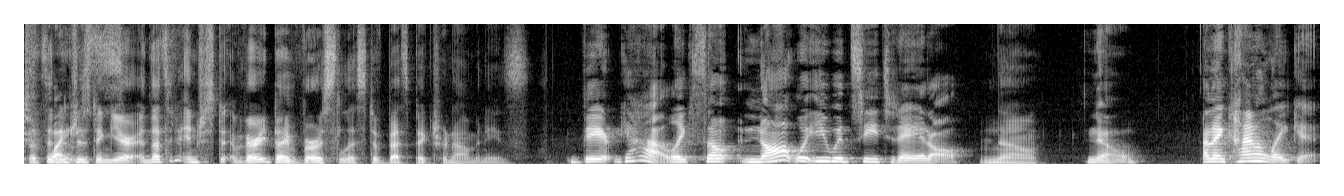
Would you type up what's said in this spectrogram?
that's an interesting year, and that's an interesting, a very diverse list of Best Picture nominees. Very, yeah, like so, not what you would see today at all. No, No, and I kind of like it.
